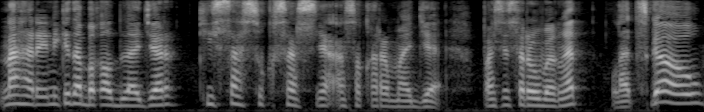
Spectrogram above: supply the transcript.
Nah hari ini kita bakal belajar kisah suksesnya Asoka remaja. Pasti seru banget. Let's go!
